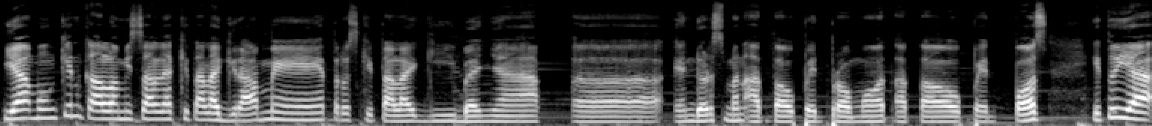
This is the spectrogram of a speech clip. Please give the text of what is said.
ya mungkin kalau misalnya kita lagi rame, terus kita lagi banyak eh, endorsement atau paid promote atau paid post, itu ya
